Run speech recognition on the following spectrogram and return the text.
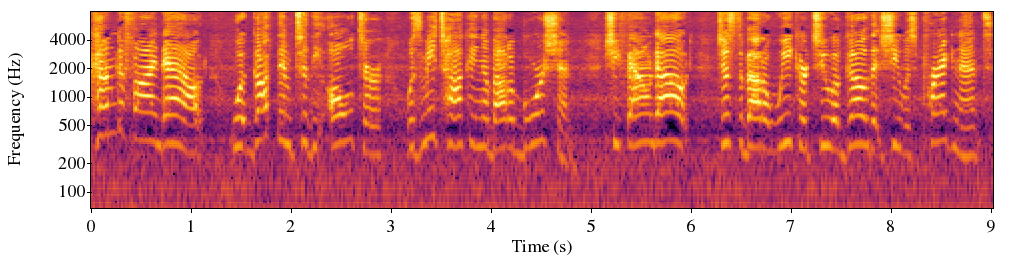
Come to find out, what got them to the altar was me talking about abortion. She found out just about a week or two ago that she was pregnant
